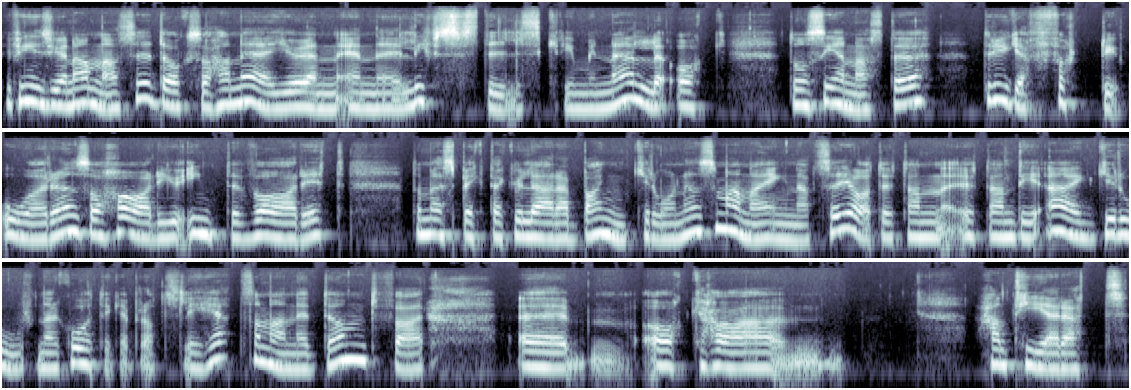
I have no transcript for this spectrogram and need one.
det finns ju en annan sida också. Han är ju en, en livsstilskriminell och de senaste dryga 40 åren så har det ju inte varit de här spektakulära bankrånen som han har ägnat sig åt utan, utan det är grov narkotikabrottslighet som han är dömd för eh, och har hanterat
